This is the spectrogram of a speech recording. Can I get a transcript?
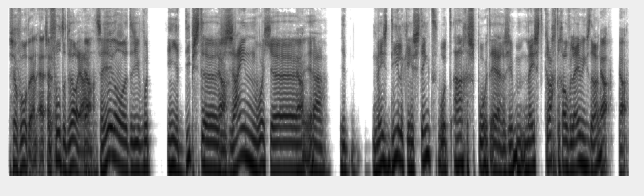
zo voelt het. En, en, zo voelt het wel, ja. Het is heel, je wordt in je diepste zijn word je, ja. je meest dierlijke instinct wordt aangespoord ergens. Je meest krachtige overlevingsdrang. Ja, ja.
